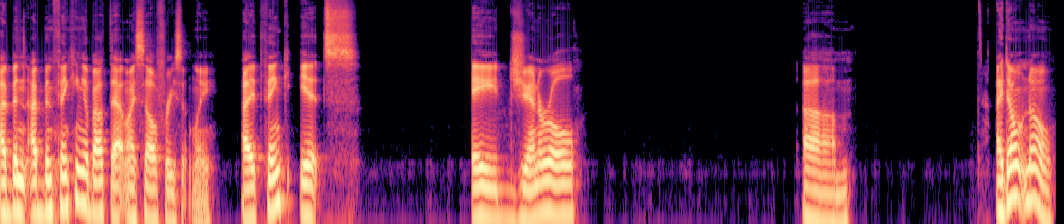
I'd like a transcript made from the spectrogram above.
i've been i've been thinking about that myself recently i think it's a general um i don't know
